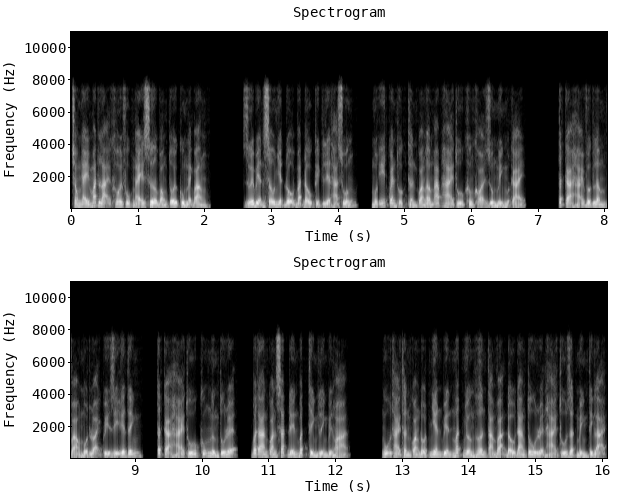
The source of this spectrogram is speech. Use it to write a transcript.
trong nháy mắt lại khôi phục ngày xưa bóng tối cùng lạnh băng dưới biển sâu nhiệt độ bắt đầu kịch liệt hạ xuống, một ít quen thuộc thần quang ấm áp hải thú không khỏi dùng mình một cái. Tất cả hải vực lâm vào một loại quỷ dị yên tĩnh, tất cả hải thú cũng ngừng tu luyện, bất an quan sát đến bất thình lình biến hóa. Ngũ thải thần quang đột nhiên biến mất nhường hơn tám vạn đầu đang tu luyện hải thú giật mình tỉnh lại,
